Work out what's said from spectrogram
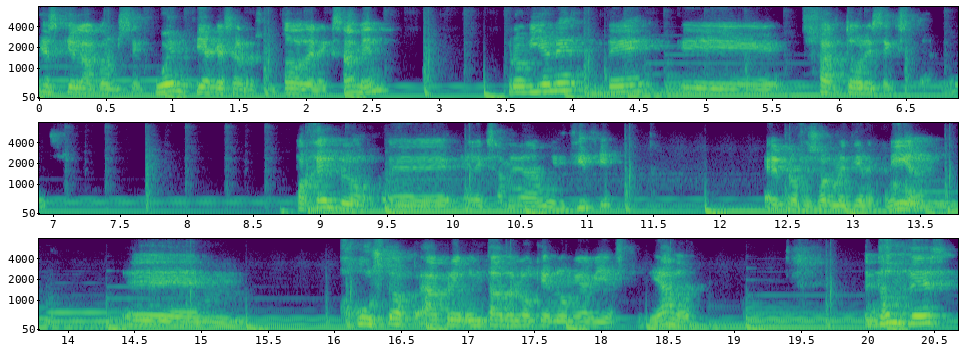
es que la consecuencia, que es el resultado del examen, proviene de eh, factores externos. Por ejemplo, eh, el examen era muy difícil, el profesor me tiene manía, eh, justo ha preguntado lo que no me había estudiado. Entonces,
